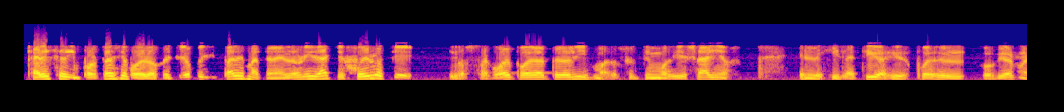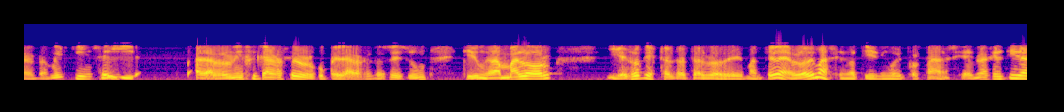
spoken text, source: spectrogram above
carece de importancia porque el objetivo principal es mantener la unidad, que fue lo que lo sacó del poder al peronismo en los últimos 10 años en legislativas y después del gobierno en el 2015 y a la reunificarse lo recuperaron. Entonces un, tiene un gran valor y es lo que están tratando de mantener. Lo demás no tiene ninguna importancia. En Argentina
